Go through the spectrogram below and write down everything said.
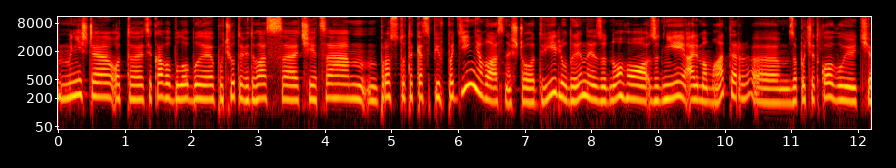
Мені ще от е, цікаво було би почути від вас, е, чи це просто таке співпадіння, власне, що дві людини з одного з однієї альма-матер е, започатковують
